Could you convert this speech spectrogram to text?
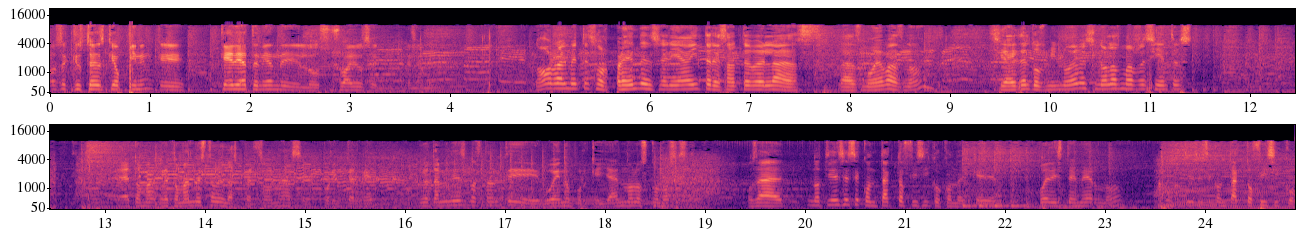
No sé qué ustedes qué opinen, qué, qué idea tenían de los usuarios en. No, realmente sorprenden. Sería interesante ver las, las nuevas, ¿no? Si hay del 2009, si no las más recientes. Eh, toma- retomando esto de las personas eh, por internet, pero también es bastante bueno porque ya no los conoces. O sea, no tienes ese contacto físico con el que puedes tener, ¿no? No tienes ese contacto físico.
